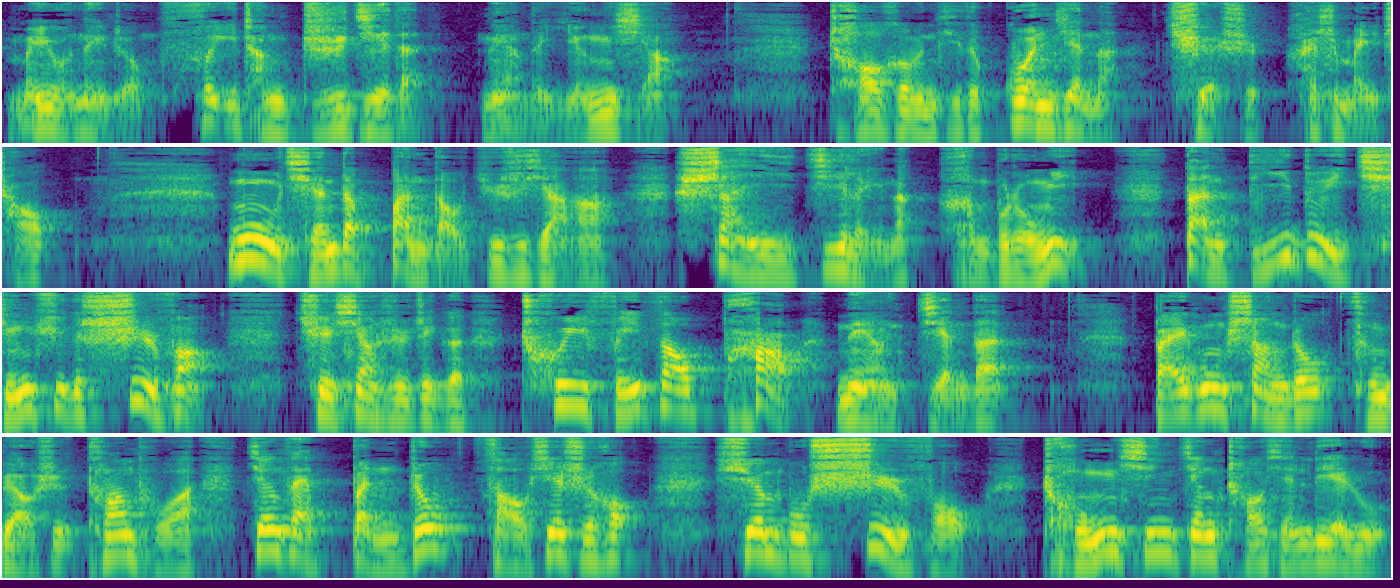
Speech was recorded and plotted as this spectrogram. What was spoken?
没有那种非常直接的那样的影响。朝核问题的关键呢，确实还是美朝。目前的半岛局势下啊，善意积累呢很不容易，但敌对情绪的释放却像是这个吹肥皂泡那样简单。白宫上周曾表示，特朗普啊将在本周早些时候宣布是否重新将朝鲜列入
